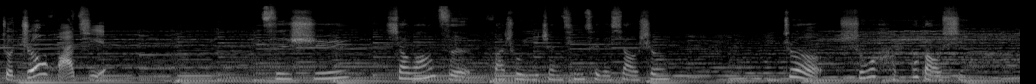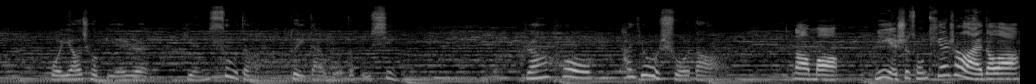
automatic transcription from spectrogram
这真滑稽。”此时，小王子发出一阵清脆的笑声，这使我很不高兴。我要求别人严肃地对待我的不幸。然后他又说道：“那么你也是从天上来的了？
